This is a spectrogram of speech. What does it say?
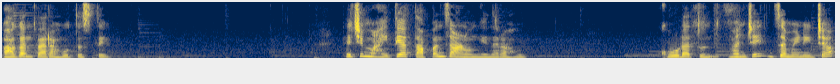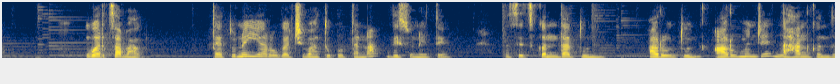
भागांद्वारा होत असते. त्याची माहिती आता आपण जाणून घेणार आहोत. खोडातून म्हणजे जमिनीच्या वरचा भाग. त्यातूनही या रोगाची वाहतूक होताना दिसून येते. तसेच कंदातून आरूतून आरू म्हणजे लहान कंद.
